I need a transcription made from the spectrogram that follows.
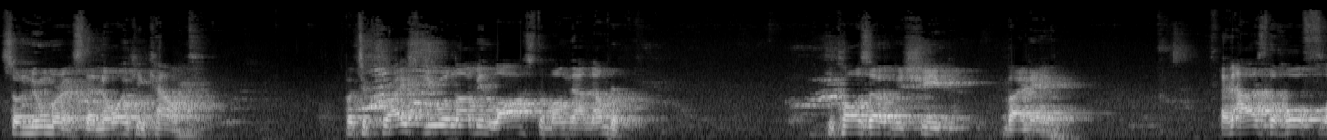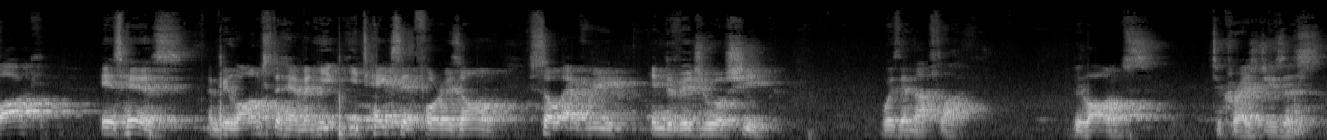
so numerous that no one can count. But to Christ you will not be lost among that number. He calls out his sheep by name. And as the whole flock is his and belongs to him, and he, he takes it for his own, so every individual sheep within that flock belongs to Christ Jesus.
